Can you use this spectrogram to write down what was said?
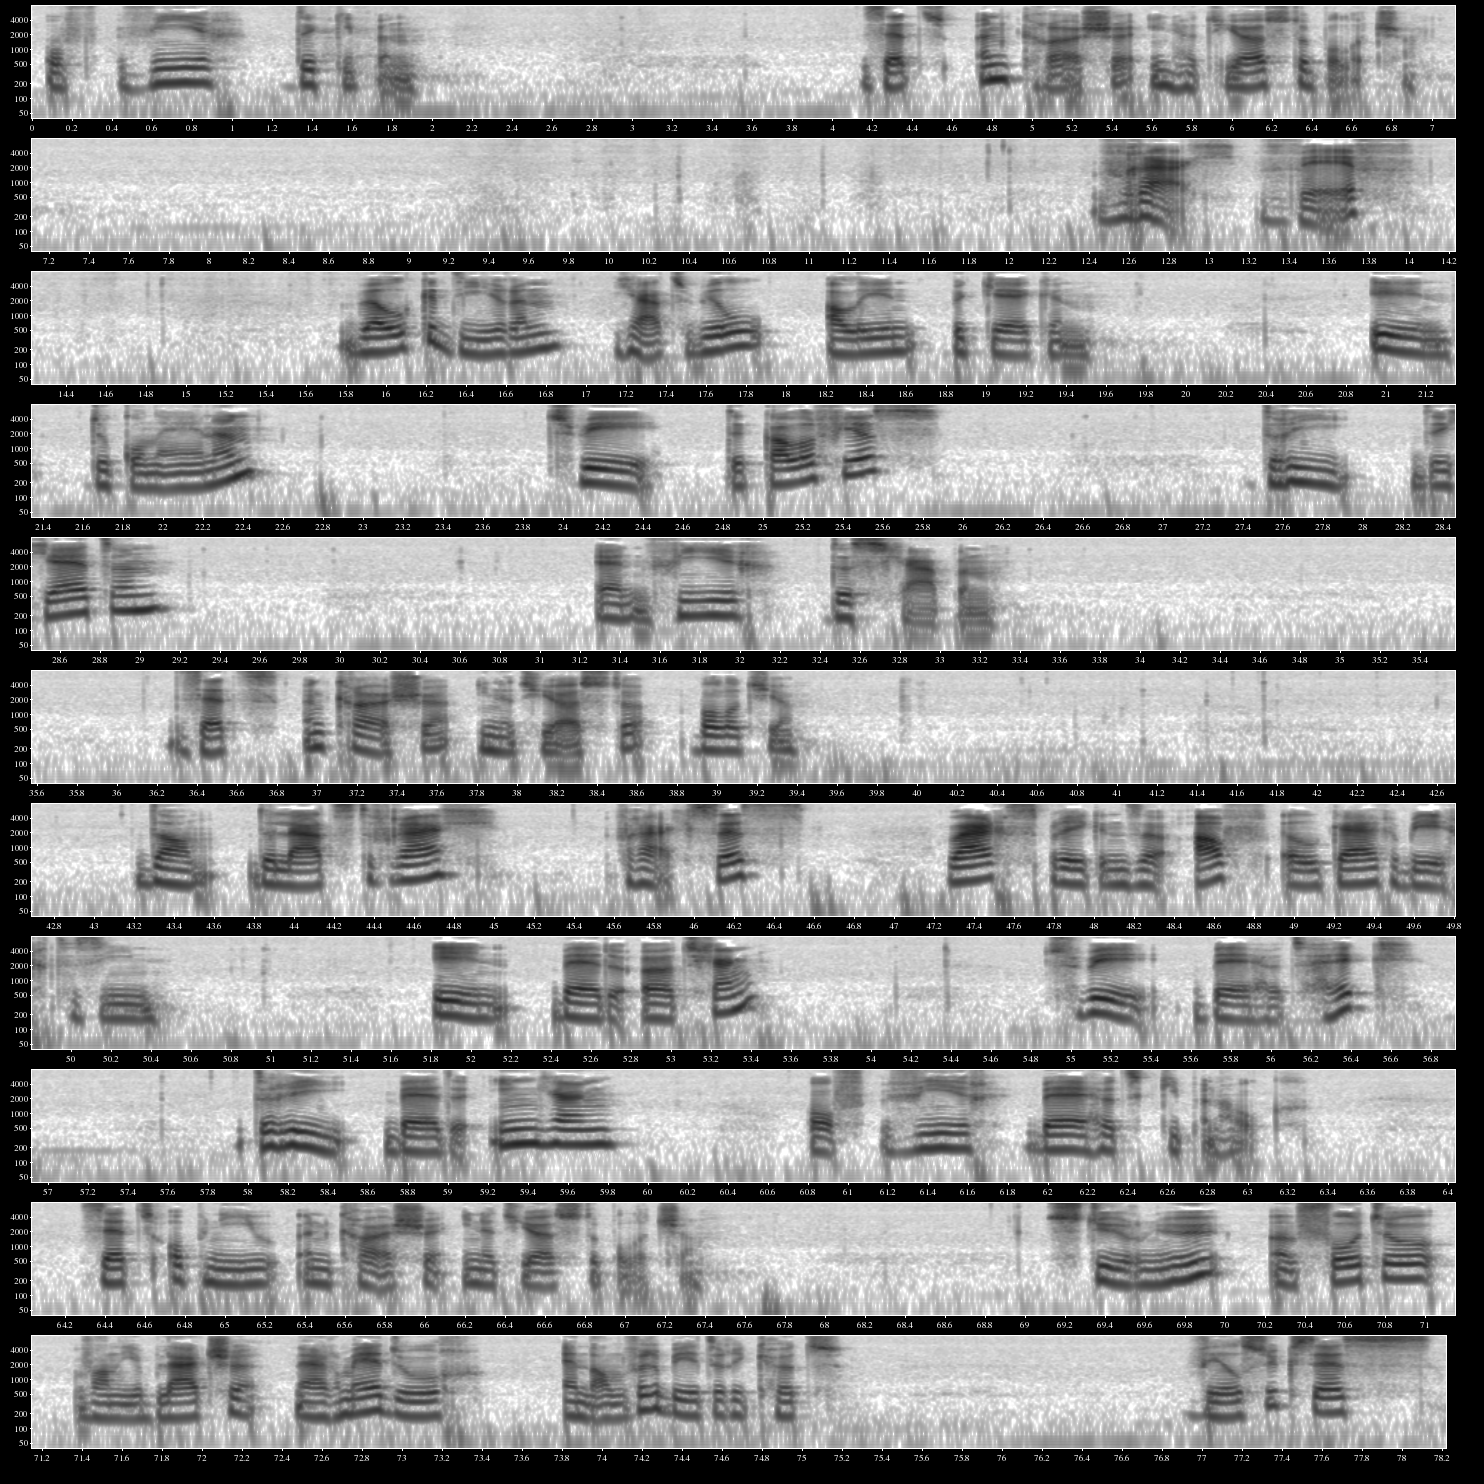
Of 4. De kippen. Zet een kruisje in het juiste bolletje. Vraag 5. Welke dieren gaat Wil alleen bekijken? 1. De konijnen. 2. De kalfjes. 3. De geiten. En 4. De schapen. Zet een kruisje in het juiste bolletje. Dan de laatste vraag. Vraag 6. Waar spreken ze af elkaar weer te zien? 1 bij de uitgang. 2 bij het hek. 3 bij de ingang. Of 4 bij het kippenhok. Zet opnieuw een kruisje in het juiste bolletje. Stuur nu een foto van je blaadje naar mij door en dan verbeter ik het. Veel succes!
